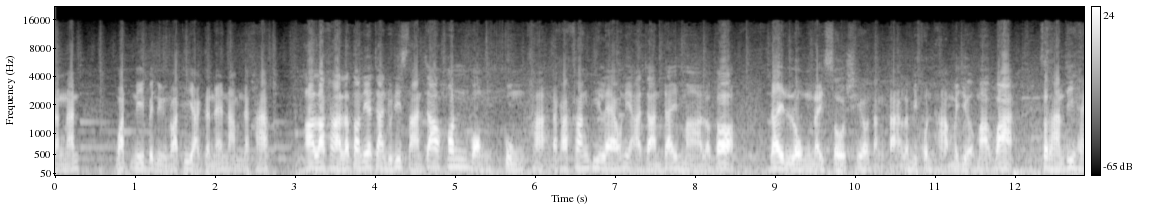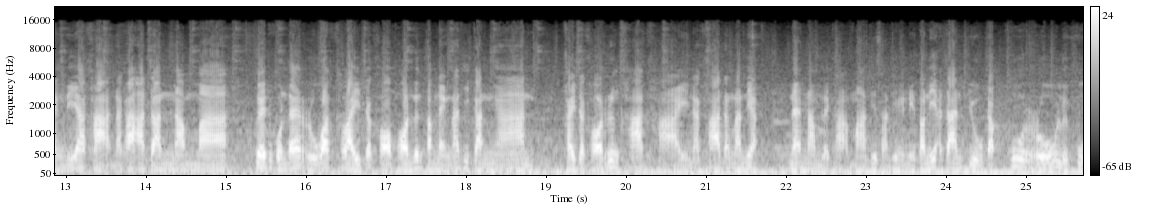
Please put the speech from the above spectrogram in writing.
ดังนั้น วัดนี้เป็นหนึ่งวัดที่อยากจะแนะนำนะคะเอาละค่ะแล้วตอนนี้อาจารย์อยู่ที่ศาลเจ้าฮ่อนบ่องกุงค่ะนะคะ ครั้งที่แล้วเนี่ยอาจารย์ได้มาแล้วก็ได้ลงในโซเชียลต่างๆ แล้วมีคนถามมาเยอะมากว่า สถานที่แห่งนี้ค่ะนะคะ อาจารย์นำมาเพื่อให้ทุกคนได้รู้ว่าใครจะขอพรเรื่องตำแหน่งหน้าที่การงาน ใครจะขอเรื่องค้าขายนะคะ ดังนั้นเนี่ย แนะนำเลยค่ะ มาที่สถานที่แห่งนี้ ตอนนี้อาจารย์อยู่กับผู้รู้หรือกู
